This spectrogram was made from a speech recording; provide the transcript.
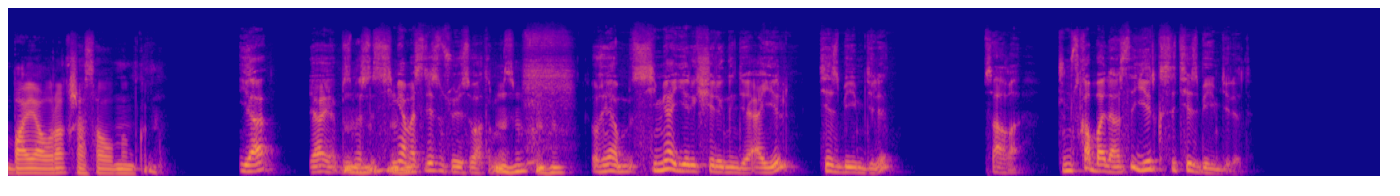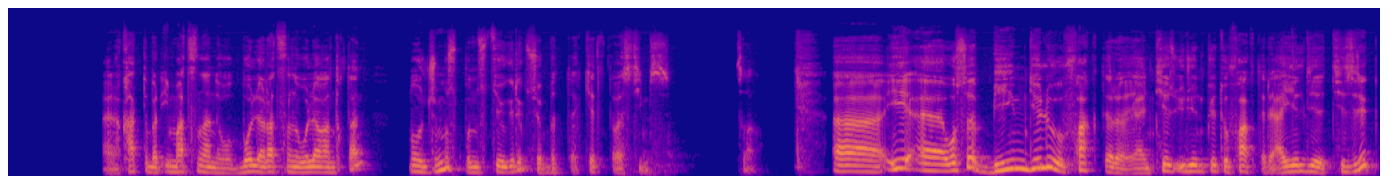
баяуырақ жасауы мүмкін. Иә иә иә біз мәселе семья мәселесін сөйлесіп жатырмыз иә, семья ерекшелігінде әйел тез бейімделеді мысалға жұмысқа байланысты ер кісі тез бейімделеді яғни қатты бір эмоциональный ол более рационально ойлағандықтан мынау жұмыс бұны істеу керек все бітті кеттік давай істейміз мысалы ә, и ә, осы бейімделу факторы яғни тез үйреніп кету факторы әйелде тезірек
